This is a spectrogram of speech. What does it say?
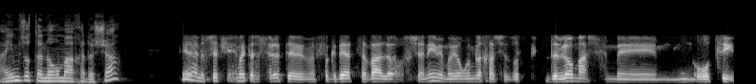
האם זאת הנורמה החדשה? תראה, אני חושב שאם היית שואל את אה, מפקדי הצבא לאורך שנים, הם היו אומרים לך שזה לא מה שהם אה, רוצים.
